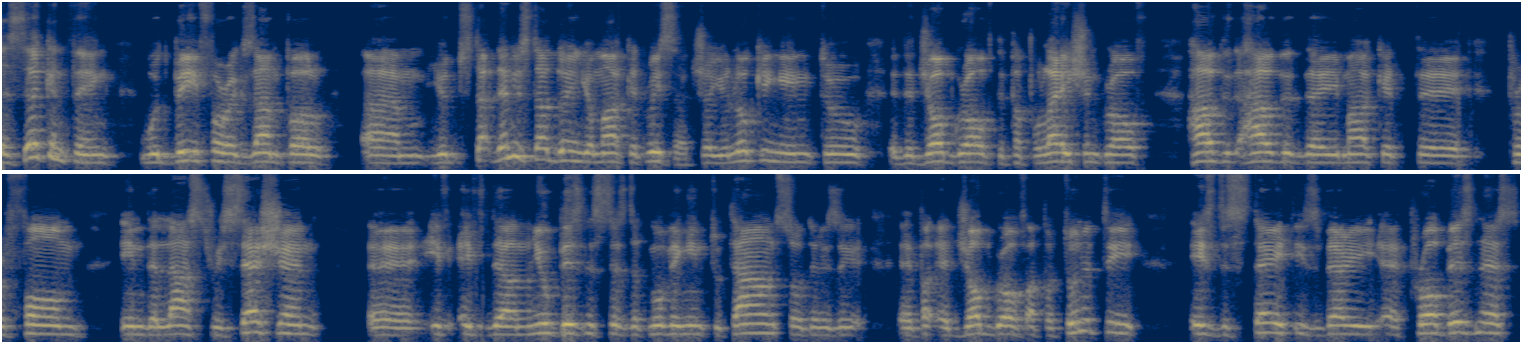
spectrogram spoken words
The second thing would be, for example, um, you start, then you start doing your market research. So you're looking into the job growth, the population growth, how did how did the market uh, perform in the last recession? Uh, if, if there are new businesses that moving into town, so there is a, a, a job growth opportunity. Is the state is very uh, pro business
